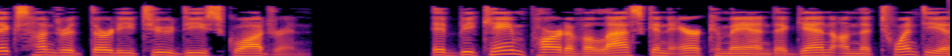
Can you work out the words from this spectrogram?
632d Squadron. It became part of Alaskan Air Command again on 20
